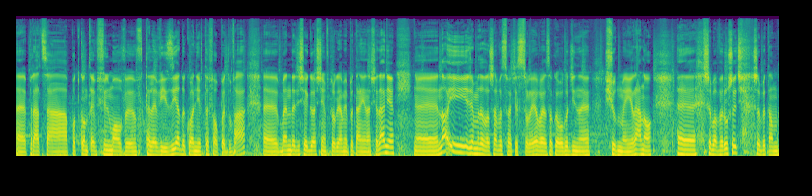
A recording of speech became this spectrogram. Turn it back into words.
e, praca pod kątem filmowym w telewizji, a dokładnie w TVP2. E, będę dzisiaj gościem w programie Pytanie na śniadanie. E, no i jedziemy do Warszawy, słuchajcie, z Sulejowa jest około godziny 7 rano. E, trzeba wyruszyć, żeby tam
